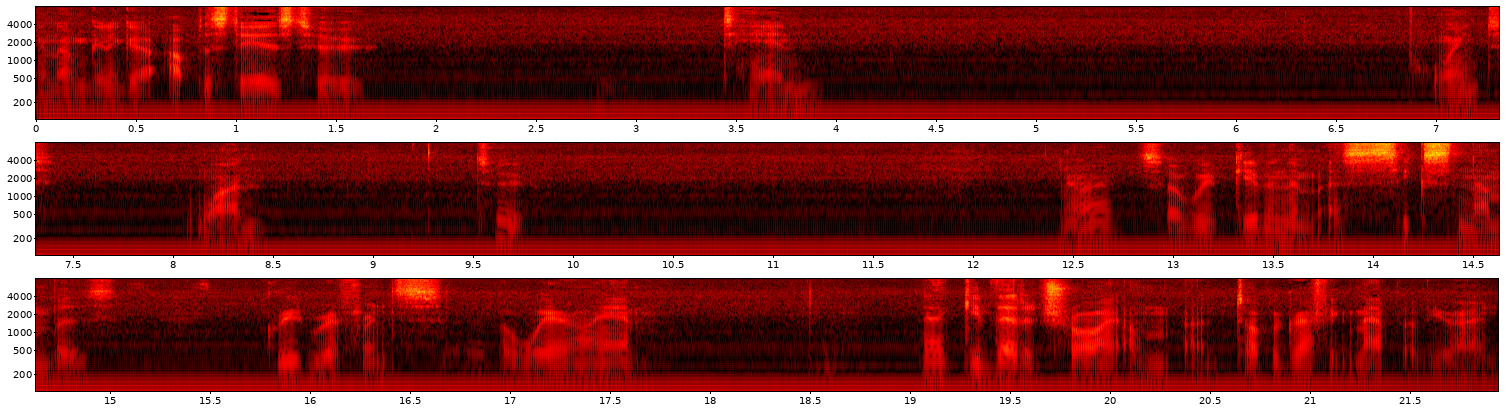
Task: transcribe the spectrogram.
and I'm going to go up the stairs to 10 point one two. Alright, so we've given them a six numbers grid reference of where I am. Now give that a try on a topographic map of your own.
